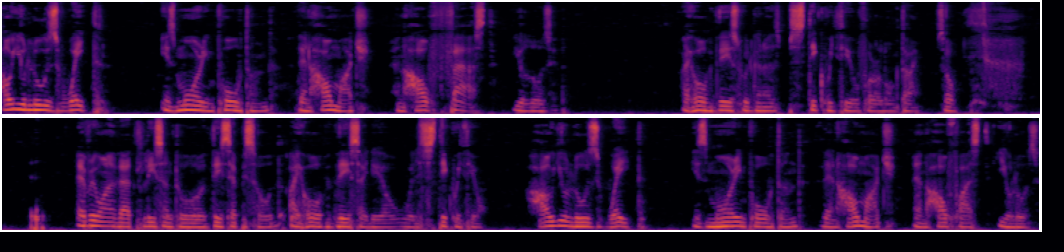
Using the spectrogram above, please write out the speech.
How you lose weight is more important than how much and how fast you lose it. I hope this will gonna stick with you for a long time. So, everyone that listened to this episode, I hope this idea will stick with you. How you lose weight is more important than how much and how fast you lose.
